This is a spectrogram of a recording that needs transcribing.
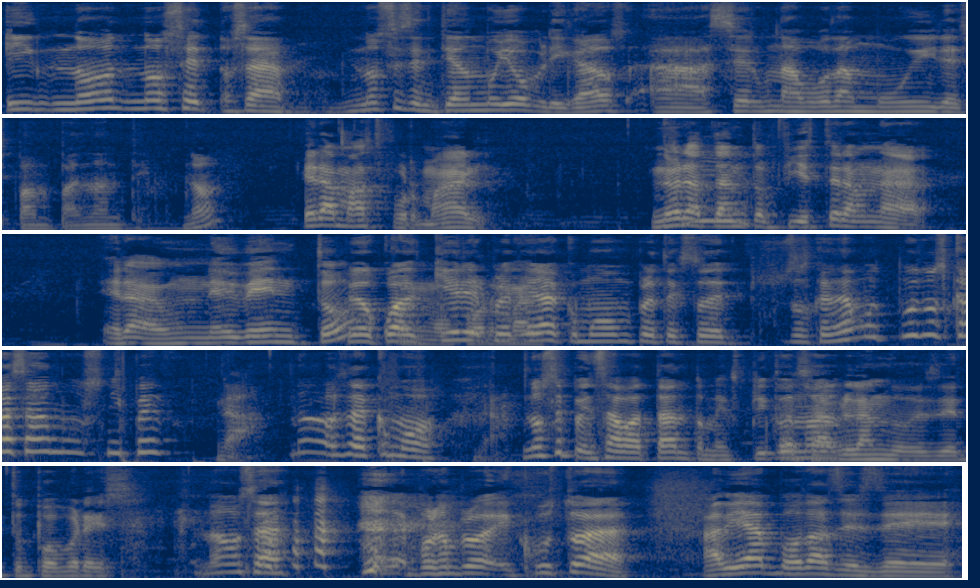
Y no, no se, o sea, no se sentían muy obligados a hacer una boda muy despampanante, ¿no? Era más formal. No era tanto fiesta, era una. Era un evento. Pero cualquier, como era como un pretexto de, "Pues, nos casamos, pues nos casamos, ni pedo. No, No, o sea, como, no. no se pensaba tanto, me explico, Estás ¿no? hablando desde tu pobreza. No, o sea, eh, por ejemplo, eh, justo a- había bodas desde,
